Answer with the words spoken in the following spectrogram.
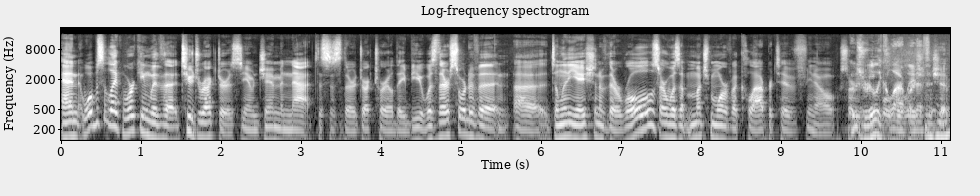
And what was it like working with uh, two directors, you know, Jim and Nat? This is their directorial debut. Was there sort of a, a delineation of their roles, or was it much more of a collaborative, you know, sort It sort was of really equal collaborative. relationship?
